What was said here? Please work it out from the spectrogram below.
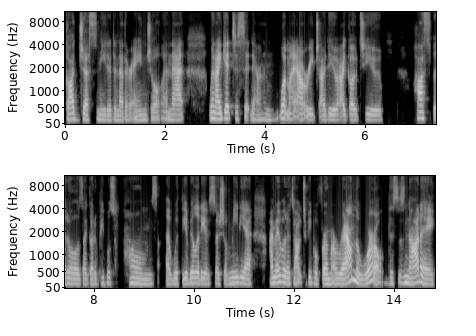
god just needed another angel. And that when i get to sit down and what my outreach i do i go to hospitals, I go to people's homes uh, with the ability of social media. I'm able to talk to people from around the world. This is not a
